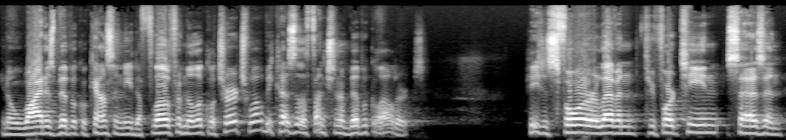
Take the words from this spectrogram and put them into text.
You know, why does biblical counseling need to flow from the local church? Well, because of the function of biblical elders. Ephesians 4 11 through 14 says, and,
